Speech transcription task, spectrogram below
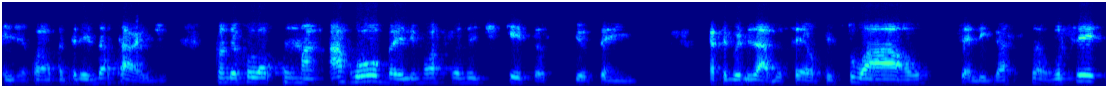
Ele já coloca três da tarde. Quando eu coloco uma arroba, ele mostra as etiquetas que eu tenho categorizado. Se é o pessoal, se é ligação. Você,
